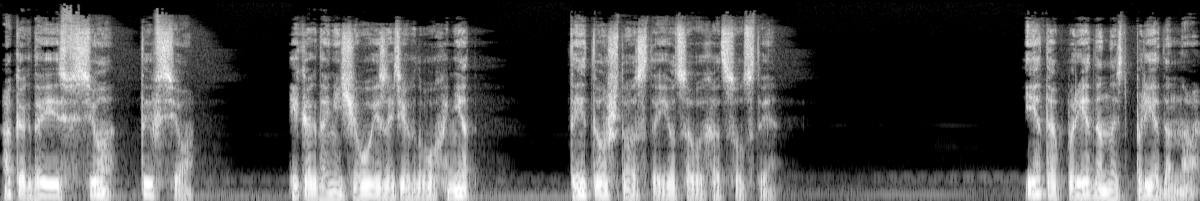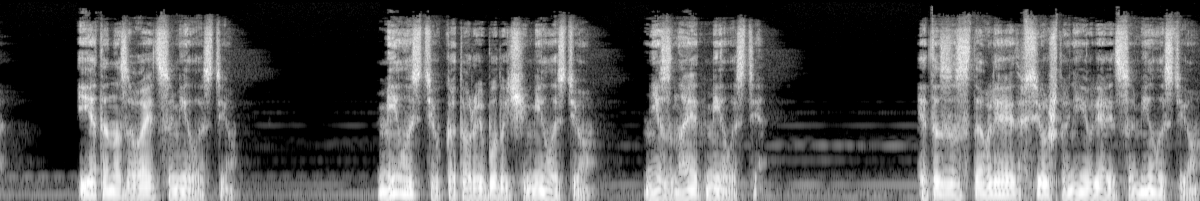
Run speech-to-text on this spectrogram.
а когда есть все, ты все. И когда ничего из этих двух нет, ты то, что остается в их отсутствии. И это преданность преданного. И это называется милостью. Милостью, которая, будучи милостью, не знает милости. Это заставляет все, что не является милостью,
